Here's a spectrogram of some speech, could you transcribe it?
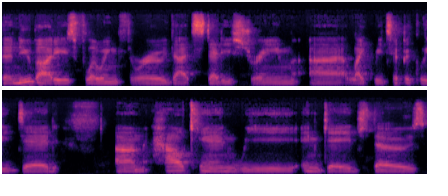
the new bodies flowing through that steady stream uh, like we typically did. Um, how can we engage those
